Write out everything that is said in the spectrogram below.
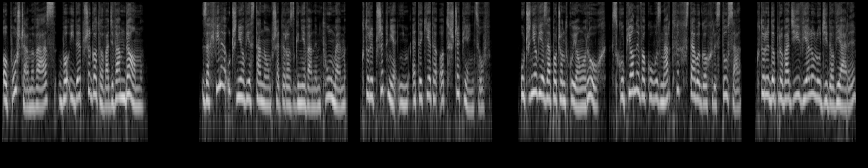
opuszczam was, bo idę przygotować wam dom. Za chwilę uczniowie staną przed rozgniewanym tłumem, który przypnie im etykietę od szczepieńców. Uczniowie zapoczątkują ruch skupiony wokół zmartwychwstałego Chrystusa, który doprowadzi wielu ludzi do wiary,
